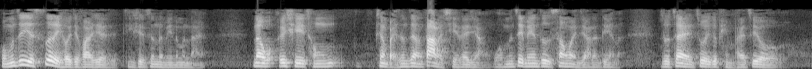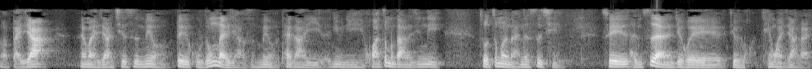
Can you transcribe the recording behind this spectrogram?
我们这些试了以后，就发现的确真的没那么难。那我而且从像百胜这样大的企业来讲，我们这边都是上万家的店了，说再做一个品牌只有呃百家两百家，其实没有对股东来讲是没有太大意义的，因为你花这么大的精力做这么难的事情。所以很自然就会就停缓下来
